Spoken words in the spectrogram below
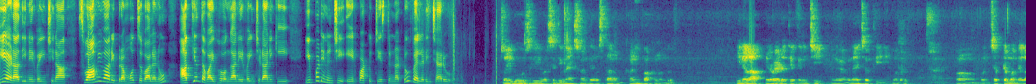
ఈ ఏడాది నిర్వహించిన స్వామివారి బ్రహ్మోత్సవాలను అత్యంత వైభవంగా నిర్వహించడానికి ఇప్పటి నుంచి ఏర్పాట్లు చేస్తున్నట్టు వెల్లడించారు. స్వయంభూ శ్రీ వరసిద్ధి వినాయక స్వామి దేవస్థానం కాణిపాకం నందు ఈ నెల ఇరవై ఏడవ తేదీ నుంచి అనగా వినాయక చవితి మొదలు సెప్టెంబర్ నెల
